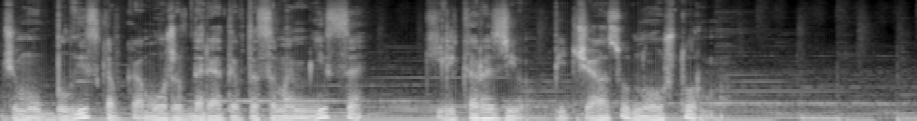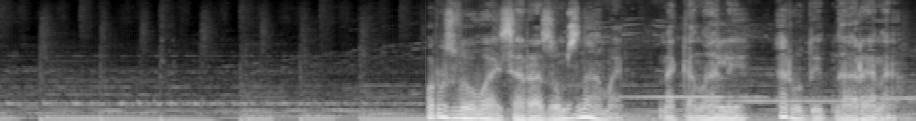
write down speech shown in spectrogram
чому блискавка може вдаряти в те саме місце кілька разів під час одного шторму. Розвивайся разом з нами на каналі Ерудитна Арена.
